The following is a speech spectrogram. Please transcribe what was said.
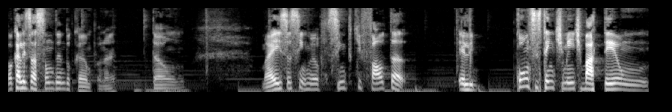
localização dentro do campo, né? Então. Mas assim, eu sinto que falta ele consistentemente bater um,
